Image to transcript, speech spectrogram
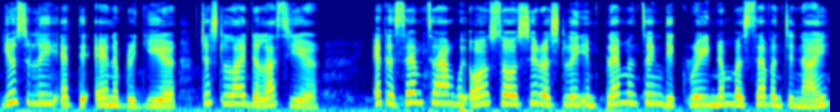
usually at the end of the year, just like the last year. At the same time, we also seriously implementing Decree number 79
